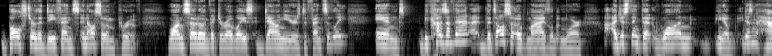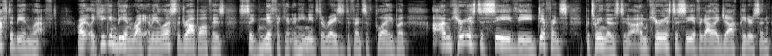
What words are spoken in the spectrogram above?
bolster the defense and also improve. Juan Soto and Victor Robles down years defensively, and because of that, uh, that's also opened my eyes a little bit more. I just think that Juan, you know, he doesn't have to be in left right? Like he can be in right. I mean, unless the drop off is significant and he needs to raise his defensive play. But I'm curious to see the difference between those two. I'm curious to see if a guy like Joc Pederson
